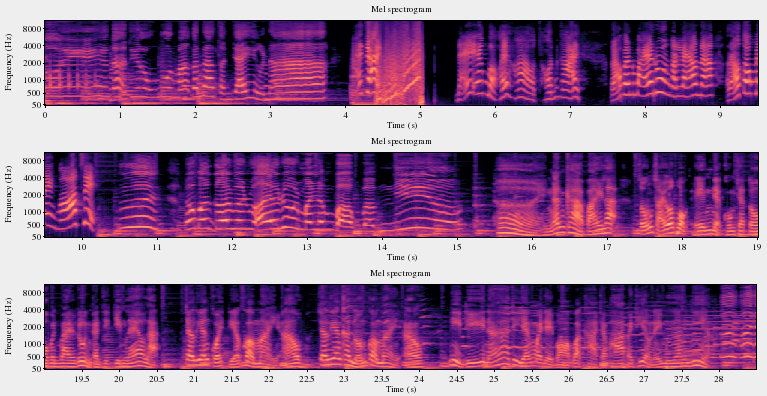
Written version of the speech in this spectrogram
เอ้ยแต่ที่ลุงพูดมาก็น่าสนใจอยู่นะไหนเอ็งบอกให้ข้าวทนไง เราเป็นวัยรุ่นกันแล้วนะ เราต้องไม่งอสิเฮ้ยแล้วมันเกิดเป็นวัยรุ่นมันลำบากแบบนี้อะเฮ้ยงั้นข้าไปละสงสัยว่าพวกเองเนี่ยคงจะโตเป็นวัยรุ่นกันจริงๆแล้วล่ะ จะเลี้ยงก๋วยเตี๋ยวก็ไม่เอา จะเลี้ยงขนมก็ไม่เอา นี่ดีนะที่ยังไม่ได้บอกว่าข้าจะพาไปเที่ยวในเมืองเนี่ยเฮ้ยเฮ้ย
